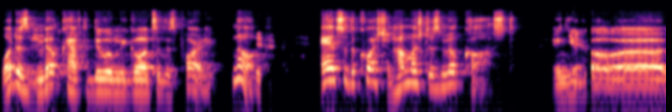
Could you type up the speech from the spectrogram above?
What does milk have to do with me going to this party? No. Yeah. Answer the question. How much does milk cost? And you yeah. go, uh,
